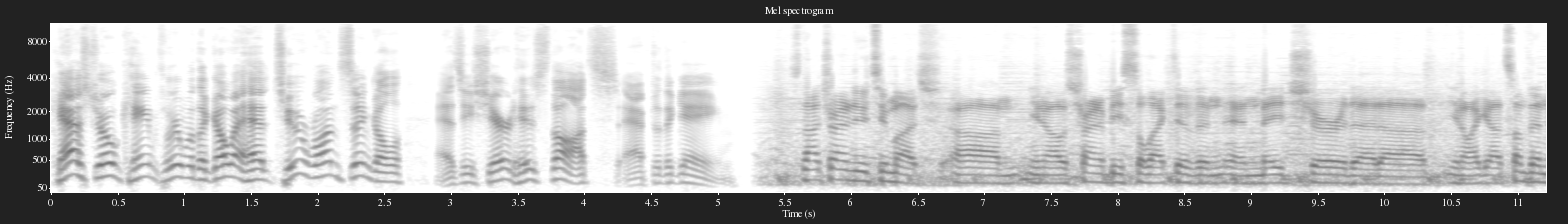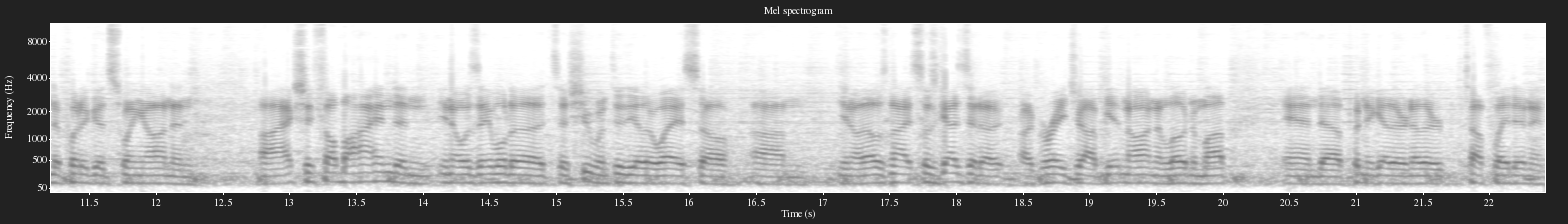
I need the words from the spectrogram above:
Castro came through with a go ahead two run single as he shared his thoughts after the game. It's not trying to do too much. Um, you know, I was trying to be selective and, and made sure that, uh, you know, I got something to put a good swing on and uh, actually fell behind and, you know, was able to, to shoot one through the other way. So, um, you know, that was nice. Those guys did a, a great job getting on and loading them up and uh, putting together another tough late inning.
